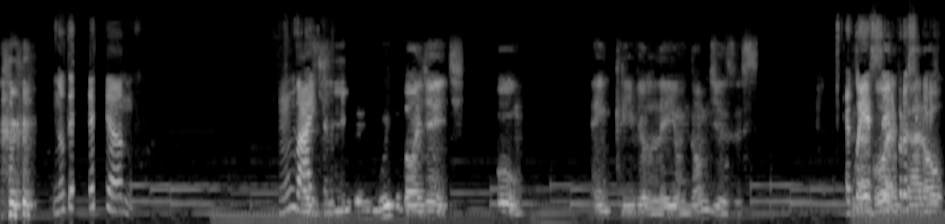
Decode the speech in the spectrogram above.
não tem esse ano. Não vai. Esse livro é muito bom, gente. Pô, é incrível, leiam em nome de Jesus. É conhecer agora, e prosseguir. Carol,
